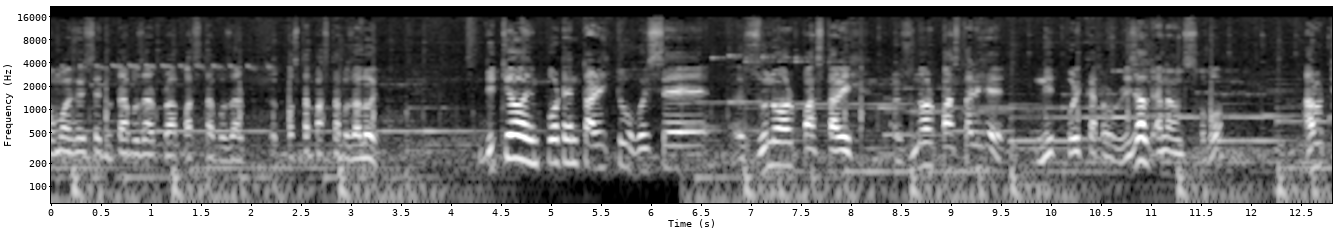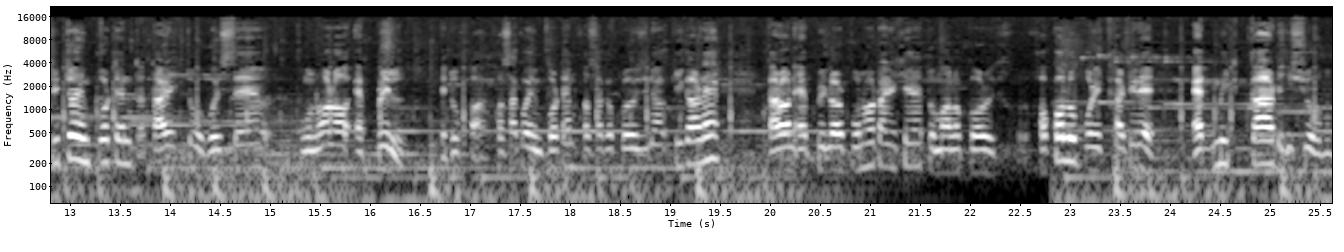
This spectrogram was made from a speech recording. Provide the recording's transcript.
সময় হৈছে দুটা বজাৰ পৰা পাঁচটা বজাৰ পাঁচটা পাঁচটা বজালৈ। দ্বিতীয় ইম্পৰ্টেণ্ট তাৰিখটো হৈছে জুনৰ পাঁচ তাৰিখ। জুনৰ পাঁচ তাৰিখে নিট পৰীক্ষাটোৰ ৰিজাল্ট এনাউন্স হ'ব। আৰু তৃতীয় ইম্পৰ্টেণ্ট তাৰিখটো হৈছে পোন্ধৰ এপ্ৰিল। এইটো সঁচাকৈ ইম্পৰ্টেণ্ট সঁচাকৈ প্ৰয়োজনীয়। কি কাৰণে? কাৰণ এপ্ৰিলৰ পোন্ধৰ তাৰিখে তোমালোকৰ সকলো পৰীক্ষাৰ্থীৰে এডমিট কাৰ্ড ইছ্যু হ'ব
